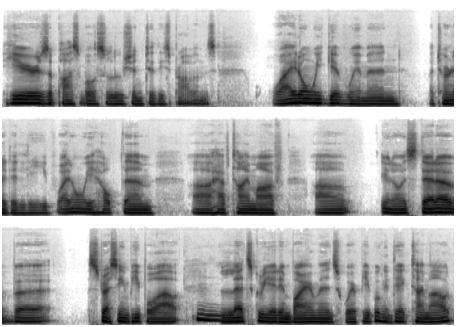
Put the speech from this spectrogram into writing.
here's a possible solution to these problems. Why don't we give women maternity leave? Why don't we help them uh, have time off? Uh, you know, instead of uh, stressing people out. Mm. Let's create environments where people can take time out,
